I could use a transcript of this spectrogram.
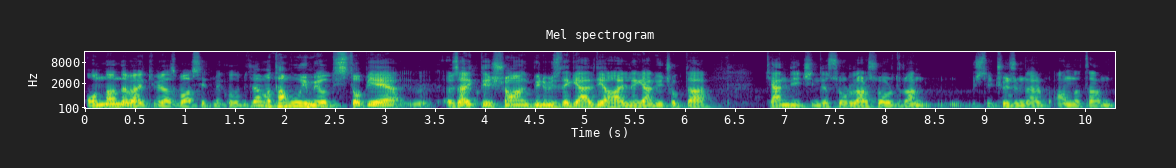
Ondan da belki biraz bahsetmek olabilir ama tam uymuyor. Distopya'ya özellikle şu an günümüzde geldiği haline gelmiyor. Çok daha kendi içinde sorular sorduran, işte çözümler anlatan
